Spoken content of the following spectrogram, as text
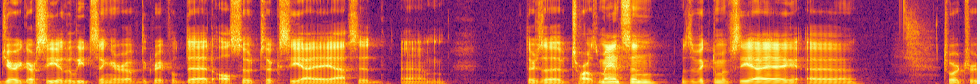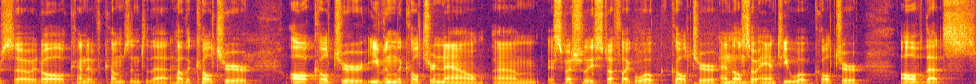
Jerry Garcia, the lead singer of the Grateful Dead, also took CIA acid. Um, there's a Charles Manson was a victim of CIA uh, torture, so it all kind of comes into that. How the culture, all culture, even the culture now, um, especially stuff like woke culture and also anti woke culture, all of that's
